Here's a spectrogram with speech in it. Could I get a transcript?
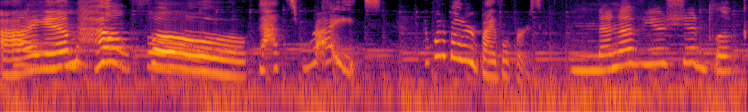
I am helpful. That's right. And what about our Bible verse? None of you should look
